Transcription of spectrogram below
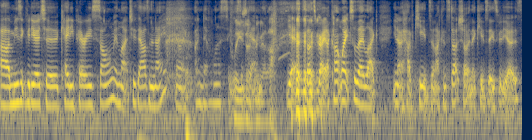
uh, music video to Katy Perry's song in like 2008? They're like, I never want to see Please this don't again. bring that up. yeah, so it's great. I can't wait till they like you know have kids and I can start showing their kids these videos.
